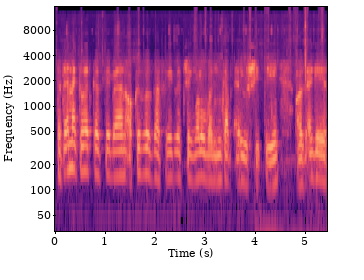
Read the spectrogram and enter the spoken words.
Tehát ennek következtében a közgazdász végzettség valóban inkább erősíti az egész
